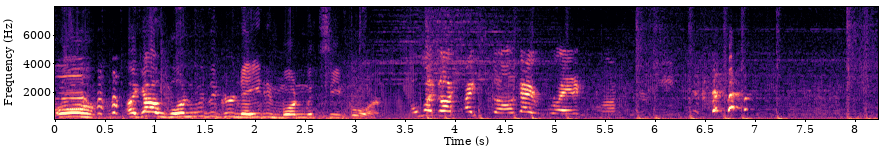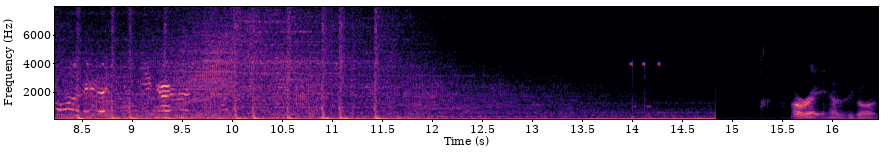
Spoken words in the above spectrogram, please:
Oh, I got one with a grenade and one with C4. Oh my gosh, I saw a guy right across from me. Alright, how's it going?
